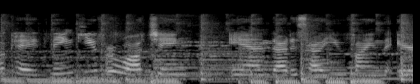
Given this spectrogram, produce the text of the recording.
Okay, thank you for watching, and that is how you find the area.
